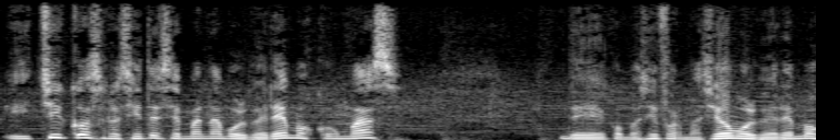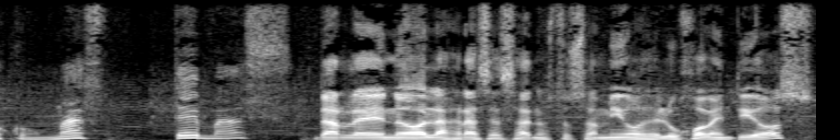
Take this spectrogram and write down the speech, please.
Y chicos, la siguiente semana volveremos con más de con más información, volveremos con más temas, Darle de nuevo las gracias a nuestros amigos de Lujo 22.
